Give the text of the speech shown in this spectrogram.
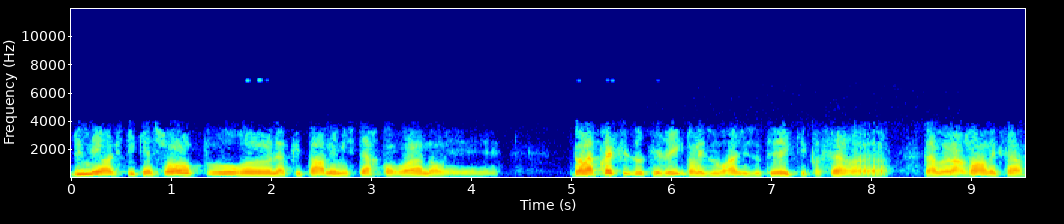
d'une meilleure explication pour euh, la plupart des mystères qu'on voit dans les dans la presse ésotérique, dans les ouvrages ésotériques qui préfèrent euh, faire de l'argent avec ça.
